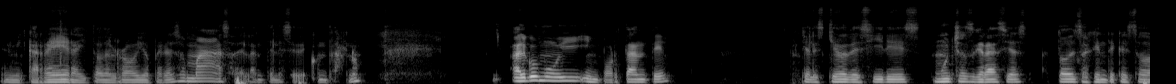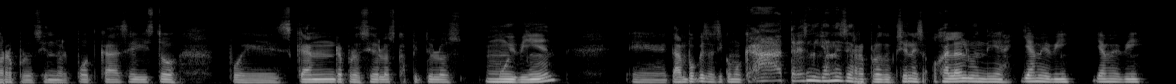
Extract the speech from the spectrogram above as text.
en mi carrera y todo el rollo, pero eso más adelante les he de contar, ¿no? Algo muy importante que les quiero decir es muchas gracias a toda esa gente que ha estado reproduciendo el podcast. He visto pues que han reproducido los capítulos muy bien. Eh, tampoco es así como que, ah, 3 millones de reproducciones. Ojalá algún día, ya me vi, ya me vi.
